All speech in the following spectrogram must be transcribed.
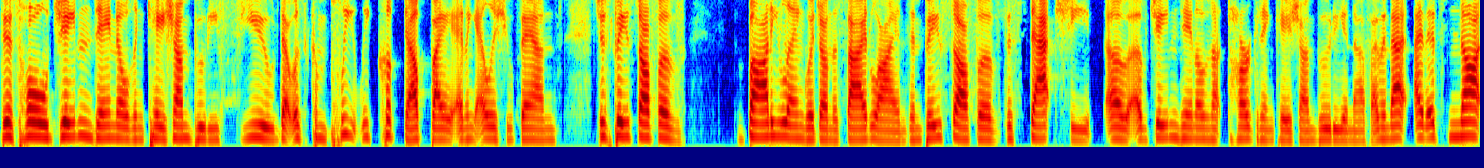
This whole Jayden Daniels and Kayshon Boutte feud that was completely cooked up by I think LSU fans just based off of body language on the sidelines and based off of the stat sheet of, of Jayden Daniels not targeting Kayshon Boutte enough. I mean that it's not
